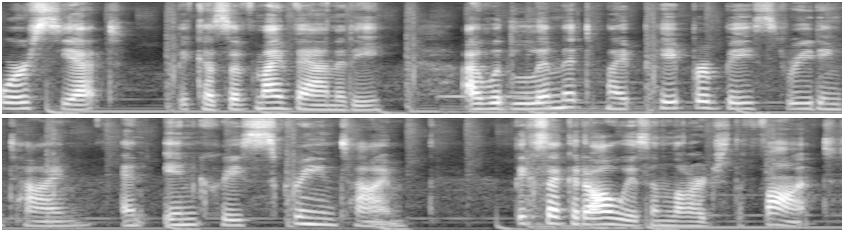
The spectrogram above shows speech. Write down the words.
Worse yet, because of my vanity, I would limit my paper based reading time and increase screen time because I could always enlarge the font.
